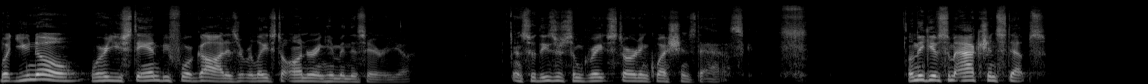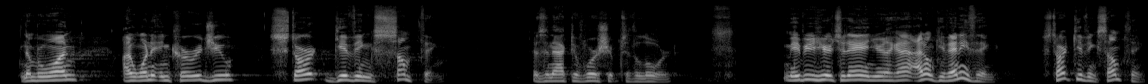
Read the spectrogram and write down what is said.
But you know where you stand before God as it relates to honoring Him in this area. And so these are some great starting questions to ask. Let me give some action steps. Number one, I want to encourage you start giving something as an act of worship to the Lord. Maybe you're here today and you're like, I don't give anything. Start giving something.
